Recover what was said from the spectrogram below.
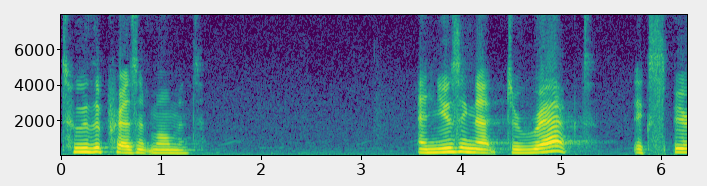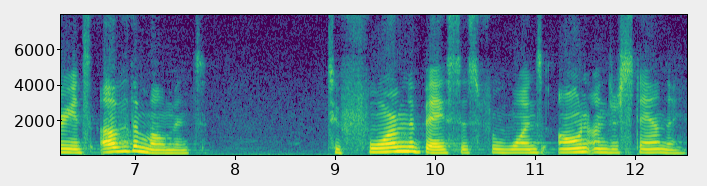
to the present moment. And using that direct experience of the moment to form the basis for one's own understanding.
